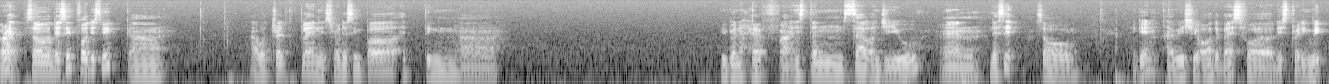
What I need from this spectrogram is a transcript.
Alright so that's it for this week. Uh, our trade plan is rather simple. I think uh, we're gonna have uh, instant sell on GU and that's it. So again I wish you all the best for this trading week.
